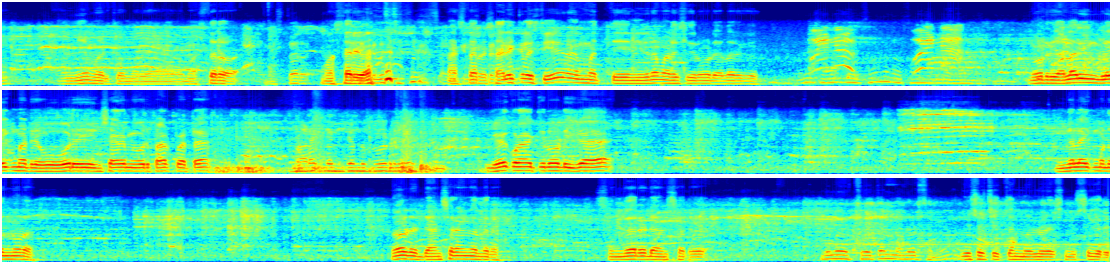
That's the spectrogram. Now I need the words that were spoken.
ಏನು ಮಾಡ್ತಾವ ಮರ ಮಸ್ತರವ ಮಸ್ತಾರ ಮಸ್ತಾರಿ. ಮಸ್ತಾರ ಶಾಲೆ ಕಲಿಸ್ತಿ ಮತ್ತೆ ನಿದ್ರೆ ಮಾಡಿಸ್ತೀವಿ ನೋಡಿ ಎಲ್ಲರಿಗೂ. ನೋಡ್ರಿ ಎಲ್ಲರಿಗೂ ಹಿಂಗೆ ಲೈಕ್ ಮಾಡ್ರಿ ಓರಿ ಇನ್ಸ್ಟಾಗ್ರಾಮ್ ಓರಿ ಪಾಟ್ ಪಾಟ ಮಾಡಕ್ಕೆ ಬಂದ್ಕೊಂಡು ನೋಡ್ರಿ. ಹೇಳ್ಕೊಡತ್ತೀವಿ ನೋಡಿ ಈಗ. ಹಿಂಗೆ ಲೈಕ್ ಮಾಡೋದು ನೋಡು. ನೋಡ್ರಿ ಡ್ಯಾನ್ಸರ್ ಹೆಂಗಂದ್ರ ಸಿಂಗರ್ ಡ್ಯಾನ್ಸರ್ ನಿಮ್ಮ ಚೇತನ್ ಮಲ್ಲೋಡ್ಸನ ವಿಶ್ವ ಚೇತನ್ ಬೆಳ್ಳುಳ್ಳಿ ಮಿಸ್ಸಿಗೆ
